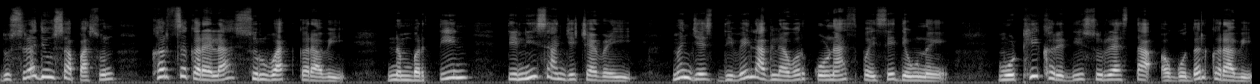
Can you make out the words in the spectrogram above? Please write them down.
दुसऱ्या दिवसापासून खर्च करायला सुरुवात करावी. नंबर तीन तिन्ही सांजेच्या वेळी म्हणजेच दिवे लागल्यावर कोणास पैसे देऊ नये. मोठी खरेदी सूर्यास्ता अगोदर करावी.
